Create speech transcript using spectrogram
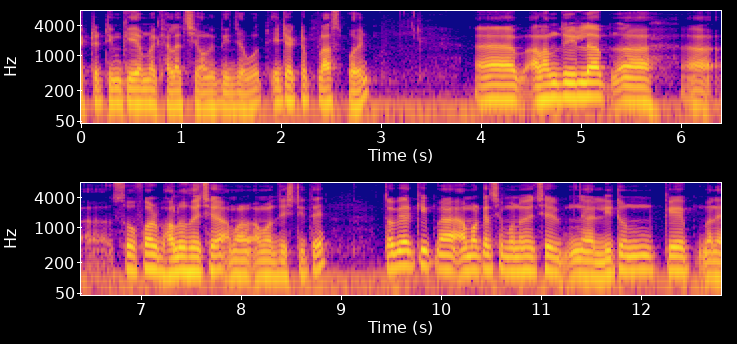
একটা টিমকেই আমরা খেলাচ্ছি অনেক দিন যাবৎ। এটা একটা প্লাস পয়েন্ট আলহামদুলিল্লাহ সোফার ভালো হয়েছে আমার আমার দৃষ্টিতে। তবে আর কি আমার কাছে মনে হয়েছে লিটনকে মানে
